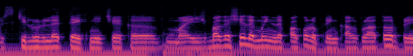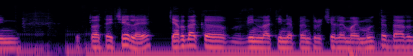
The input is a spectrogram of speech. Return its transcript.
skillurile tehnice, că mai își bagă și ele mâinile pe acolo, prin calculator, prin toate cele, chiar dacă vin la tine pentru cele mai multe, dar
